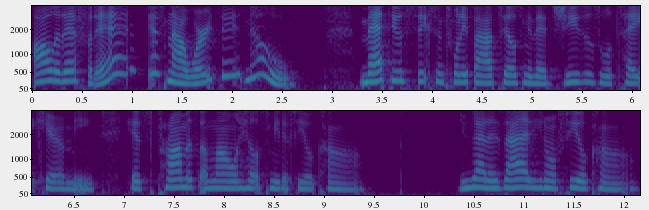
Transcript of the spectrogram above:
All of that for that? It's not worth it. No. Matthew 6 and 25 tells me that Jesus will take care of me. His promise alone helps me to feel calm. You got anxiety, you don't feel calm.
